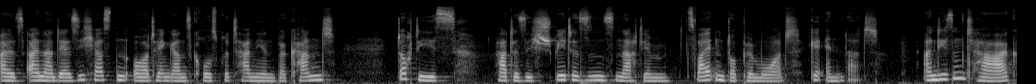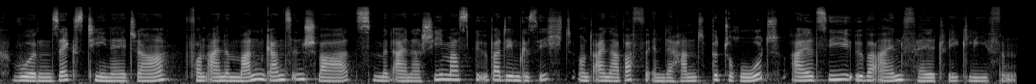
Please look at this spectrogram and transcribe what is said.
als einer der sichersten Orte in ganz Großbritannien bekannt, doch dies hatte sich spätestens nach dem zweiten Doppelmord geändert. An diesem Tag wurden sechs Teenager von einem Mann ganz in Schwarz mit einer Skimaske über dem Gesicht und einer Waffe in der Hand bedroht, als sie über einen Feldweg liefen.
